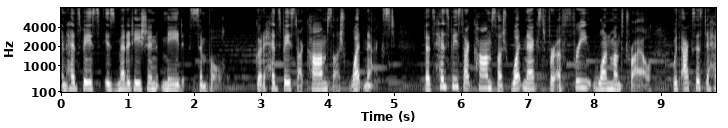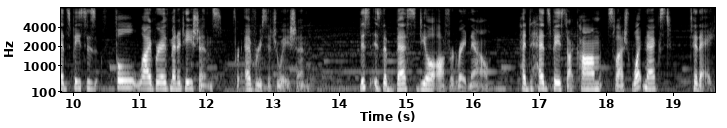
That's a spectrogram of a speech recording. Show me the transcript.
and Headspace is meditation made simple. Go to headspace.com slash what next. That's headspace.com slash what next for a free one month trial with access to Headspace's full library of meditations for every situation. This is the best deal offered right now. Head to headspace.com slash what next today.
